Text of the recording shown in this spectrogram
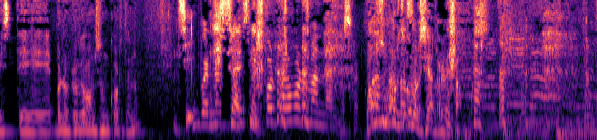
Este, bueno, creo que vamos a un corte, ¿no? Sí, Bueno. Jessy, por favor, mándanos a Vamos a un corte comercial, regresamos.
